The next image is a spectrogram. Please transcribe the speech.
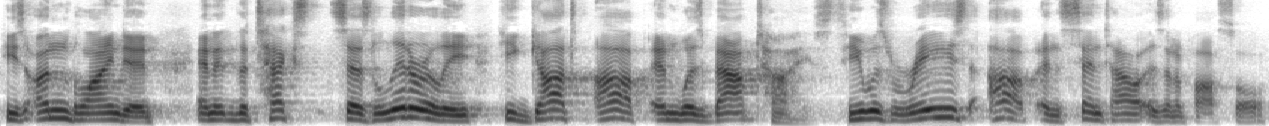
He's unblinded. And the text says literally, he got up and was baptized. He was raised up and sent out as an apostle.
